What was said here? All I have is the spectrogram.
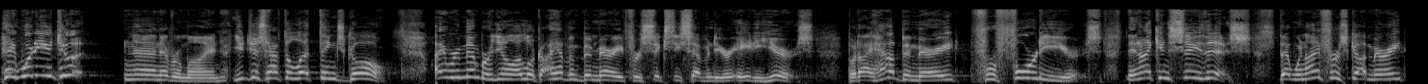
Hey, what are you doing? Nah, never mind. You just have to let things go. I remember, you know, look, I haven't been married for 60, 70, or 80 years, but I have been married for 40 years. And I can say this that when I first got married,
